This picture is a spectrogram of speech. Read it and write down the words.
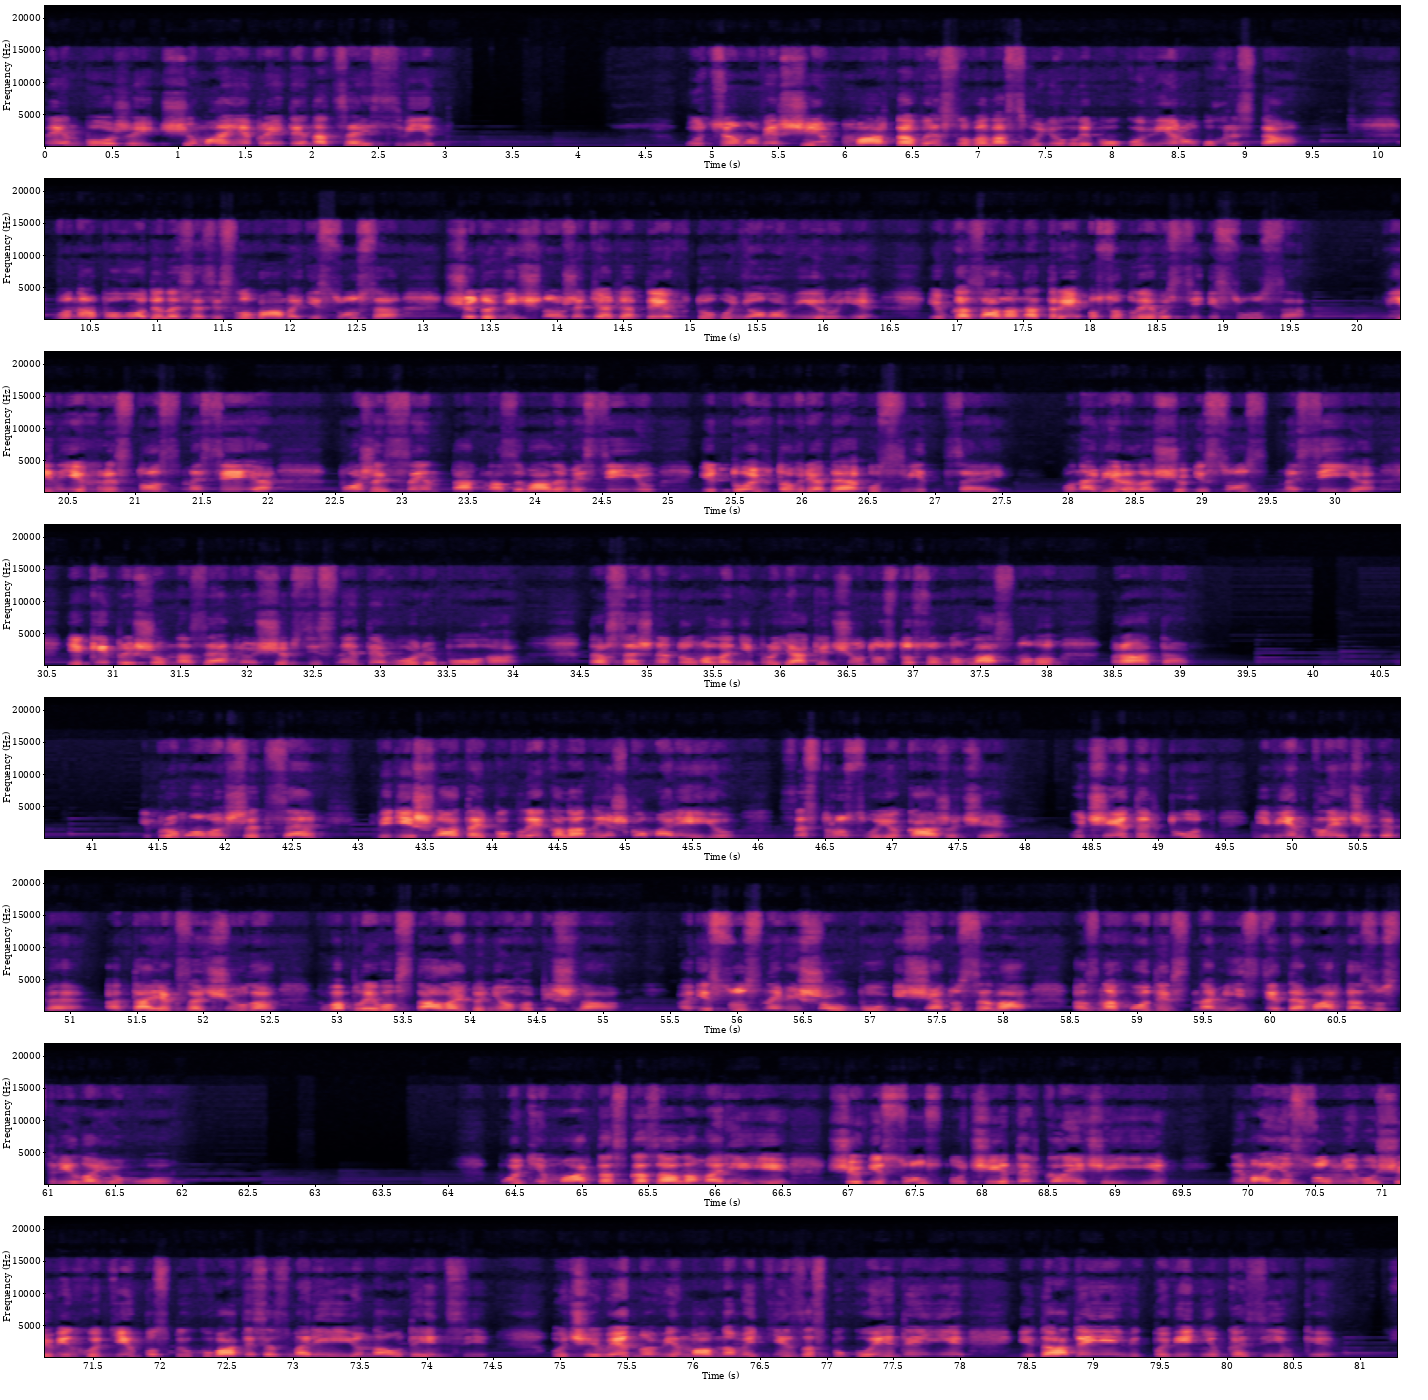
Син Божий, що має прийти на цей світ. У цьому вірші Марта висловила свою глибоку віру у Христа. Вона погодилася зі словами Ісуса щодо вічного життя для тих, хто у нього вірує, і вказала на три особливості Ісуса. Він є Христос Месія, Божий Син, так називали Месію, і той, хто гряде у світ цей. Вона вірила, що Ісус Месія, який прийшов на землю, щоб здійснити волю Бога, та все ж не думала ні про яке чудо стосовно власного брата. І, промовивши це, відійшла та й покликала нишком Марію, сестру свою, кажучи Учитель тут, і він кличе тебе. А та, як зачула, квапливо встала й до нього пішла. А Ісус не війшов був іще до села, а знаходився на місці, де Марта зустріла його. Потім Марта сказала Марії, що Ісус, учитель, кличе її. Немає сумніву, що він хотів поспілкуватися з Марією наодинці. Очевидно, він мав на меті заспокоїти її і дати їй відповідні вказівки.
